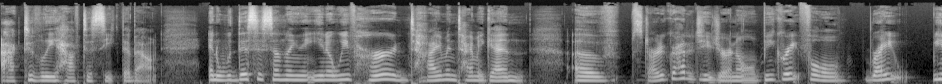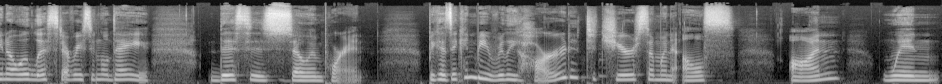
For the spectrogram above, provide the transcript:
actively have to seek them out. And this is something that, you know, we've heard time and time again of start a gratitude journal, be grateful, write, you know, a list every single day. This is so important because it can be really hard to cheer someone else on when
